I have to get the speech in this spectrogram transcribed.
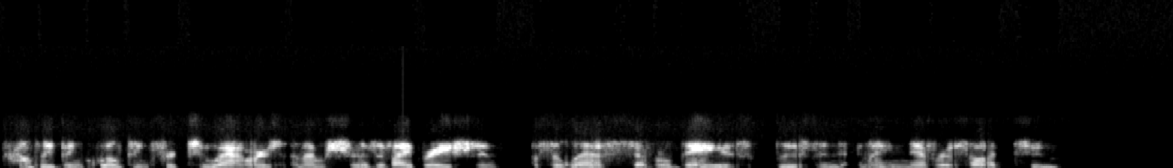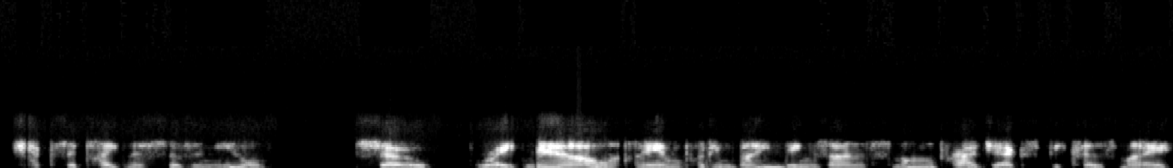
probably been quilting for two hours, and I'm sure the vibration of the last several days loosened, and I never thought to check the tightness of the needle. So, right now, I am putting bindings on small projects because my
